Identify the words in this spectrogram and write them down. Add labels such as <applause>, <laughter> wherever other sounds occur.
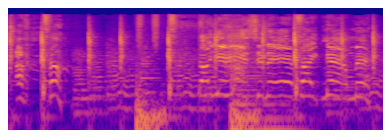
<laughs> Throw your hands in the air right now, man.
